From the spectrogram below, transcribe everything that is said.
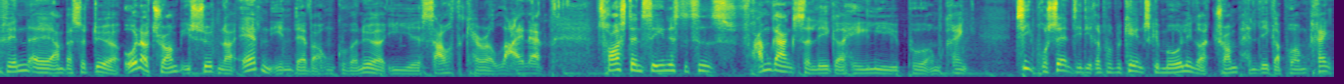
FN-ambassadør under Trump i 17 og 18, inden da var hun guvernør i øh, South Carolina. Trods den seneste tids fremgang, så ligger Haley på omkring 10 procent i de republikanske målinger. Trump han ligger på omkring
